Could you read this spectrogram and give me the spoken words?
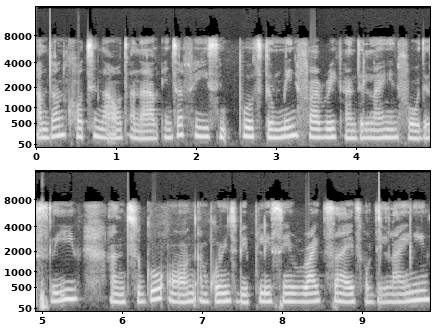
I'm done cutting out and i've interfaced both the main fabric and the lining for the sleeve. And to go on i'm going to be placing right sides of the lining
